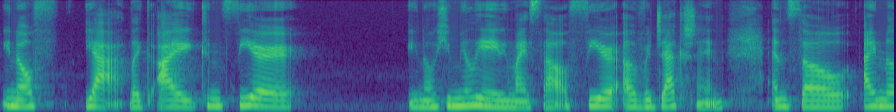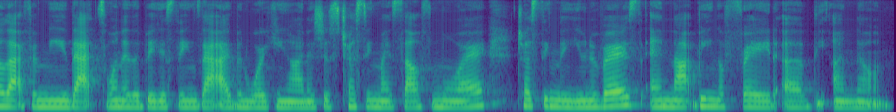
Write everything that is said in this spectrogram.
you know, f- yeah, like I can fear you know, humiliating myself, fear of rejection. And so I know that for me, that's one of the biggest things that I've been working on is just trusting myself more, trusting the universe, and not being afraid of the unknown.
